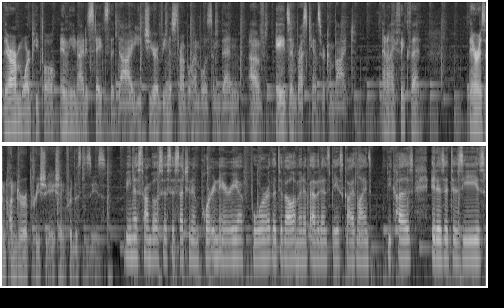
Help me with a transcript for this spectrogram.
There are more people in the United States that die each year of venous thromboembolism than of AIDS and breast cancer combined. And I think that there is an underappreciation for this disease. Venous thrombosis is such an important area for the development of evidence-based guidelines because it is a disease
